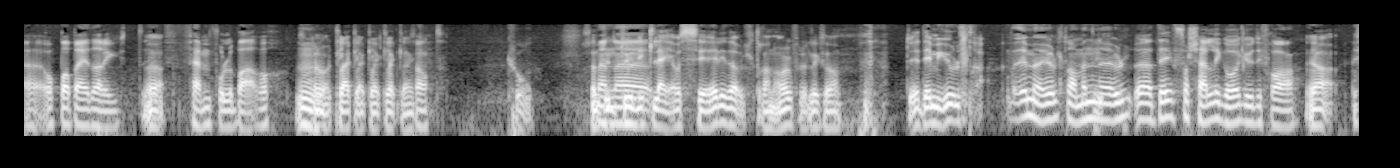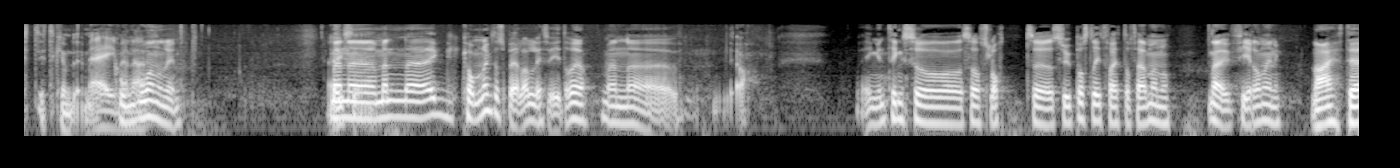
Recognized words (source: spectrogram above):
uh, opparbeida deg Ja. fem fulle barer. Så kan det bare klakk, klakk, klakk, klakk, klakk. Sant? Cool. Så Men, du, du er eh, litt lei av å se de der ultraene òg, for det er liksom det, det er mye ultra. Det er mye ultra, men eh, ul- eh, det er forskjellig òg ut ifra Ja, etter etter hvem det er. Nei, men eh, komboene dine. Men, jeg, eh, men eh, jeg kommer nok til å spille det litt videre, ja. Men eh, ja Ingenting som som har slått uh, Super Street Fighter 5 ennå. Nei, 4, mener jeg. Nei, det,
